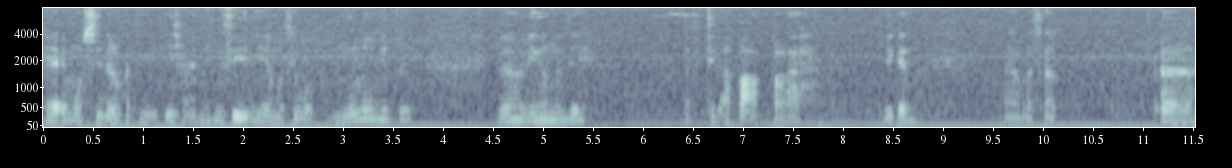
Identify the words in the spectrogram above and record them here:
kayak emosi dalam hati. Ih anjing si ini emosi mulu gitu. Gue bingung sih tapi tidak apa-apalah. Iya kan? Nah masal eh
